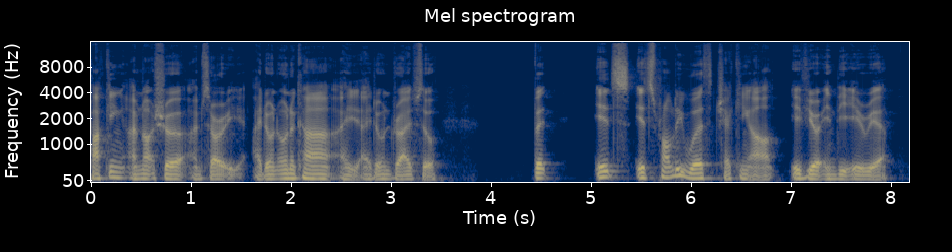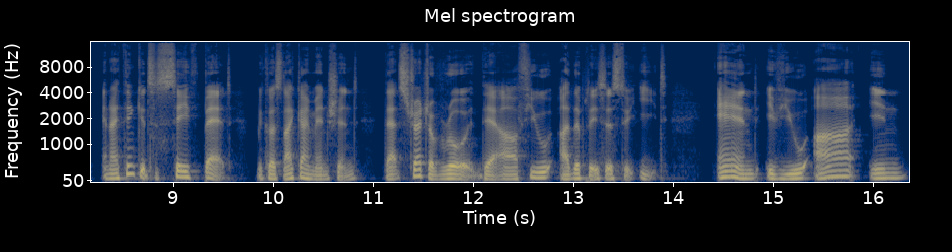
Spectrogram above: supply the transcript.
Parking, I'm not sure. I'm sorry. I don't own a car. I, I don't drive. So, but it's, it's probably worth checking out if you're in the area. And I think it's a safe bet because like I mentioned, that stretch of road, there are a few other places to eat. And if you are in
